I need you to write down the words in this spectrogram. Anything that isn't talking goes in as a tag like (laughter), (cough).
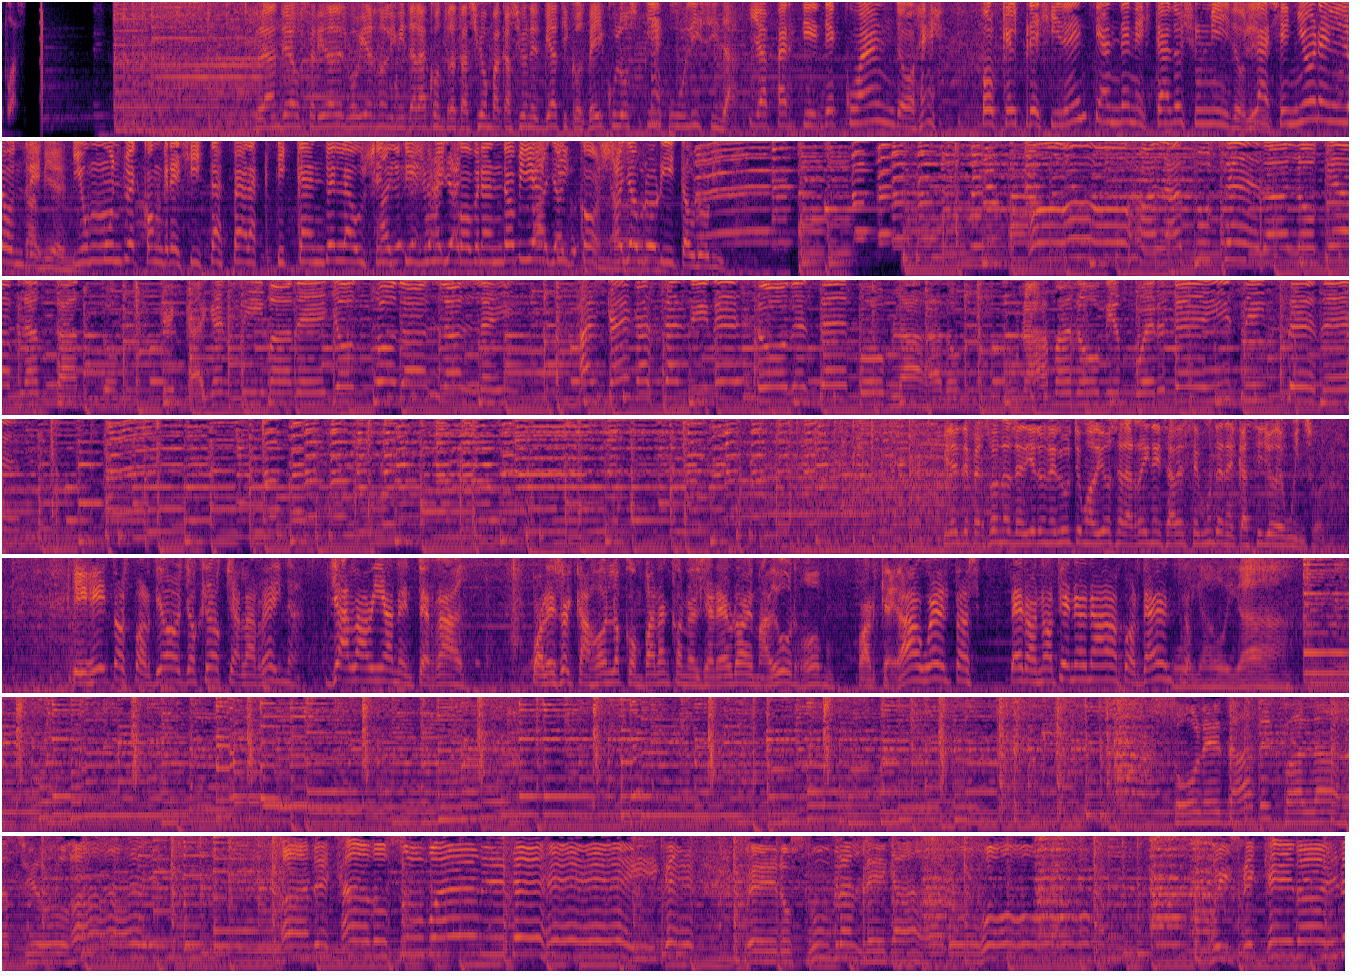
plus. Plan de austeridad del gobierno limitará contratación, vacaciones, viáticos, vehículos y (laughs) publicidad. ¿Y a partir de cuándo? eh? Porque el presidente anda en Estados Unidos, Sí. la señora en Londres También. y un mundo de congresistas practicando el ausentismo ay, y ay. cobrando Ay, ay, viáticos. ay, Aurorita, Aurorita. Mano bien fuerte y sin ceder. Miles de personas le dieron el último adiós a la reina Isabel II en el castillo de Windsor. Hijitos, por Dios, yo creo que a la reina ya la habían enterrado. Por eso el cajón lo comparan con el cerebro de Maduro. ¿Cómo? Porque da vueltas, pero no tiene nada por dentro. Oiga, oiga. Palacio ha dejado su muerte, pero su gran legado hoy se queda en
